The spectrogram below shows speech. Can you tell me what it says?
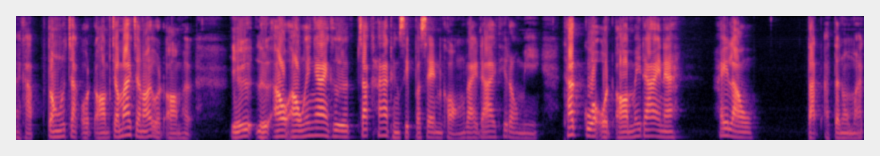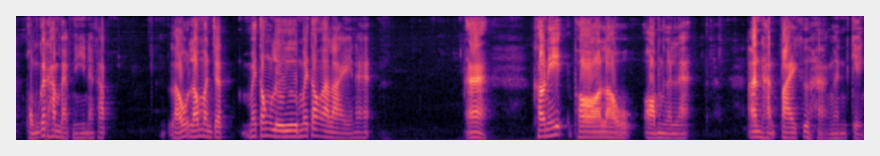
นะครับต้องรู้จักอดออมจะมากจะน้อยอดออมเถอะหรือหรือเอาเอาง่ายๆ คือสัก 5-10%ของรายได้ที่เรามี ถ้ากลัวอดออมไม่ได้นะ ให้เราตัดอัตโนมัติ ผมก็ทำแบบนี้นะครับ แล้วแล้วมันจะไม่ต้องลืมไม่ต้องอะไรนะฮะอ่า คราวนี้พอเราออมเงินแล้วอันถัดไปคือหาเงินเก่ง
